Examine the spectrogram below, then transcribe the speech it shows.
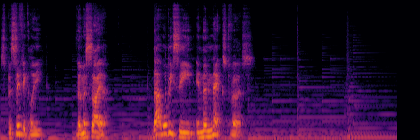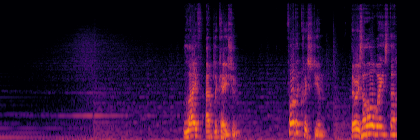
specifically the Messiah. That will be seen in the next verse. Life application. For the Christian, there is always the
